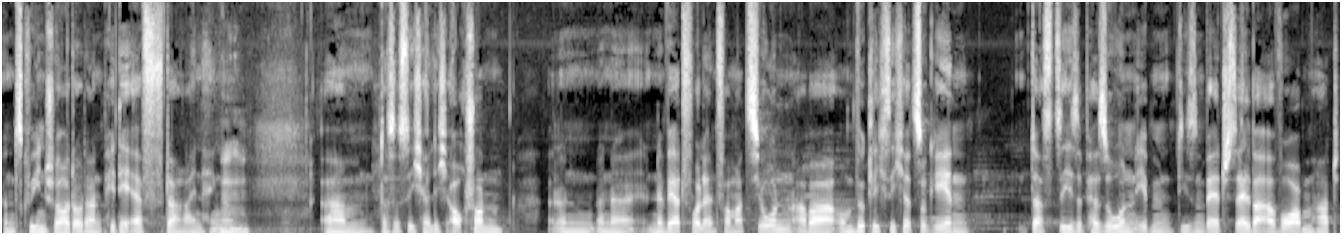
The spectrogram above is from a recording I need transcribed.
einen Screenshot oder ein PDF da reinhänge. Mhm. Ähm, das ist sicherlich auch schon eine, eine wertvolle Information, aber um wirklich sicher zu gehen, dass diese Person eben diesen Badge selber erworben hat,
